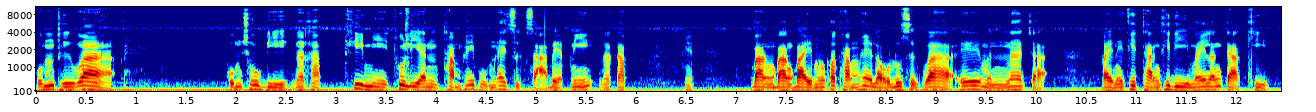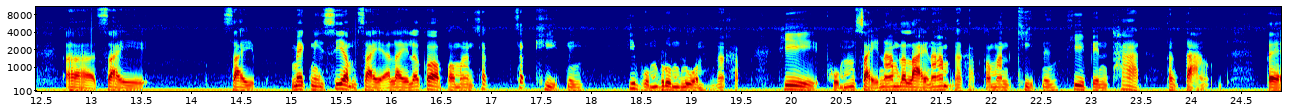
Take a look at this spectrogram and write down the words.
ผมถือว่าผมโชคดีนะครับ ที่มีทุเรียนทำให้ผมได้ศึกษาแบบนี้นะครับเนี่ยบางบางใบมันก็ทำให้เรารู้สึกว่า เอ๊ะมันน่าจะไปในทิศทางที่ดีไหมหลังจากขีดใส่ ใส่แมกนีเซียมใส่อะไรแล้วก็ประมาณสักสักขีดหนึ่งที่ผมรวมๆนะครับ ที่ผมใส่น้ำละลายน้ำนะครับ ประมาณขีดหนึ่งที่เป็นธาตุต่างๆ แต่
